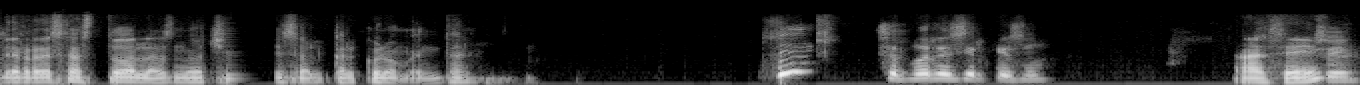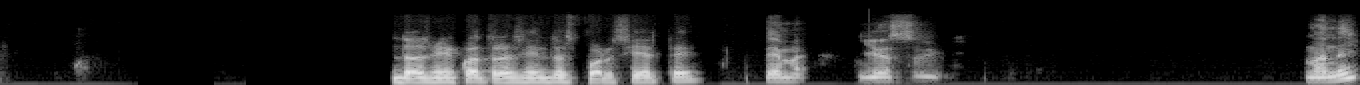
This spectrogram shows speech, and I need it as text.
Le rezas todas las noches al cálculo mental. Se puede decir que sí. ¿Ah, sí? Sí. 2400 por 7. Tema. Yo soy. ¿Mande?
